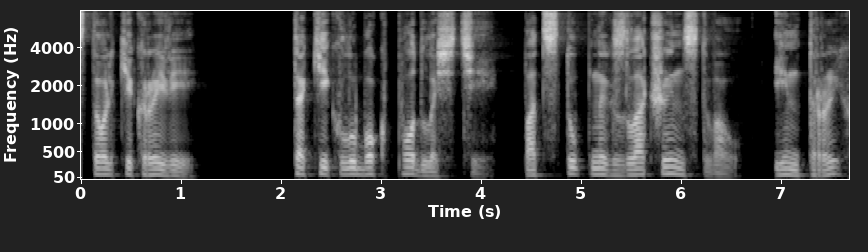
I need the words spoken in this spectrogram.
столькі крыві такі клубок подласці падступных злачынстваў інтрыг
